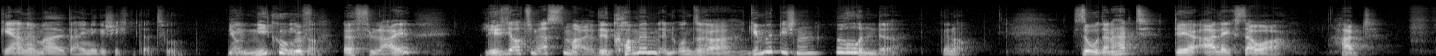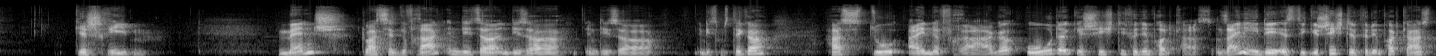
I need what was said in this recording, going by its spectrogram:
gerne mal deine Geschichte dazu. Ja, und Nico, Nico. with a Fly lese ich auch zum ersten Mal. Willkommen in unserer gemütlichen Runde. Genau. So, dann hat der Alex Sauer hat geschrieben. Mensch, du hast ja gefragt in dieser, in dieser, in dieser, in diesem Sticker, hast du eine Frage oder Geschichte für den Podcast? Und seine Idee ist die Geschichte für den Podcast,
